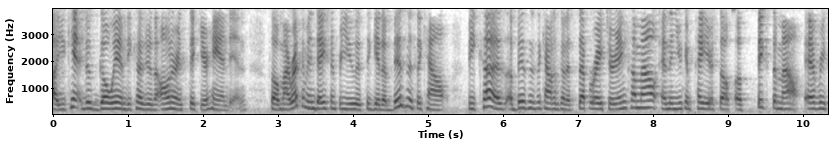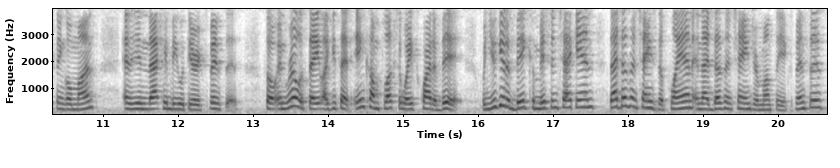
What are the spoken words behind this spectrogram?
Uh, you can't just go in because you're the owner and stick your hand in. So my recommendation for you is to get a business account because a business account is going to separate your income out and then you can pay yourself a fixed amount every single month and then that can be with your expenses. So in real estate, like you said, income fluctuates quite a bit. When you get a big commission check in, that doesn't change the plan and that doesn't change your monthly expenses.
